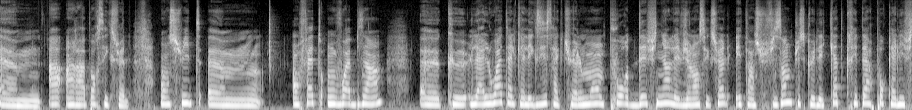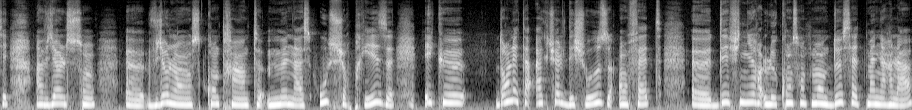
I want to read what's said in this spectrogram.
euh, à un rapport sexuel. Ensuite en fait, on voit bien euh, que la loi telle qu'elle existe actuellement pour définir les violences sexuelles est insuffisante puisque les quatre critères pour qualifier un viol sont euh, violence, contrainte, menace ou surprise et que dans l'état actuel des choses, en fait, euh, définir le consentement de cette manière-là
